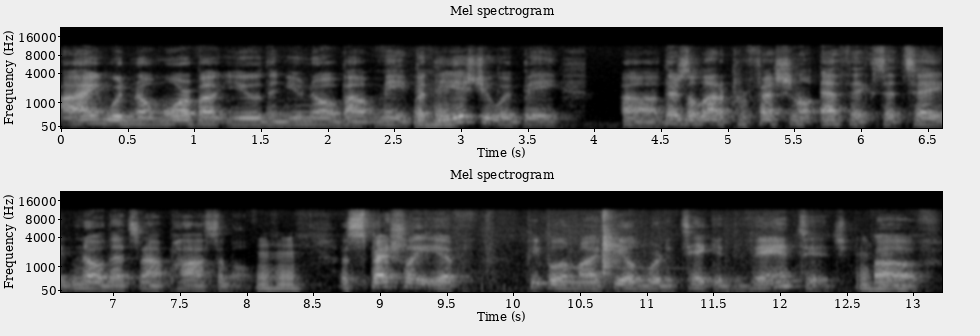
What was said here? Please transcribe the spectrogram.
I would know more about you than you know about me, but the mm-hmm. issue would be uh, there's a lot of professional ethics that say, no, that's not possible. Mm-hmm. Especially if people in my field were to take advantage of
